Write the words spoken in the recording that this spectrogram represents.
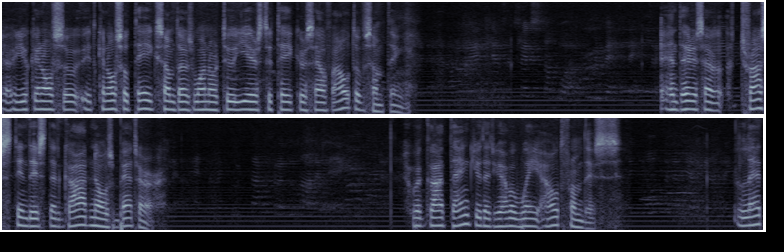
uh, you can also it can also take sometimes one or two years to take yourself out of something. And there is a trust in this that God knows better. But God, thank you that you have a way out from this. Let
